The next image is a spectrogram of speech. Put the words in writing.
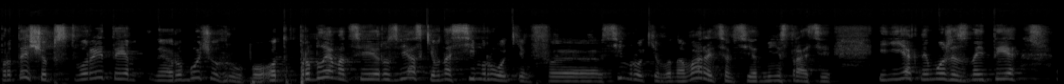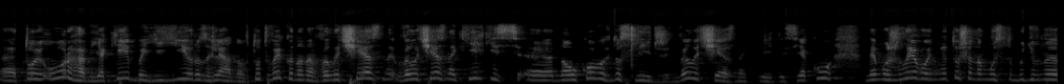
про те, щоб створити е, робочу групу. От проблема цієї розв'язки, вона 7 років, 7 років вона вариться в цій адміністрації і ніяк не може знайти е, той орган, який би її розглянув. Тут виконана величезна, величезна кількість е, наукових досліджень, величезна кількість, яку неможливо не то, що на містобудівній,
